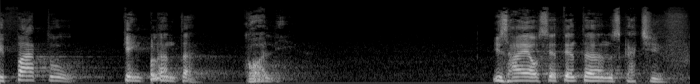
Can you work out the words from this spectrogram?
De fato, quem planta, colhe. Israel, 70 anos cativo.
